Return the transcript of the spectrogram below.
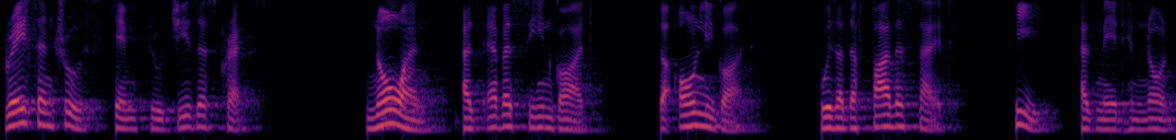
grace and truth came through Jesus Christ. No one has ever seen God, the only God, who is at the Father's side. He has made him known.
